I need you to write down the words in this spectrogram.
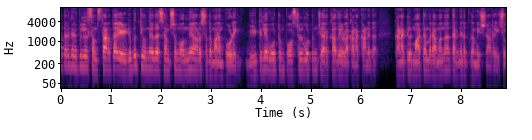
തെരഞ്ഞെടുപ്പിൽ സംസ്ഥാനത്ത് എഴുപത്തിയൊന്ന് ദശാംശം ഒന്ന് ആറ് ശതമാനം പോളിംഗ്. വീട്ടിലെ വോട്ടും പോസ്റ്റൽ വോട്ടും ചേർക്കാതെയുള്ള കണക്കാണിത്. കണക്കിൽ മാറ്റം വരാമെന്ന് തെരഞ്ഞെടുപ്പ് കമ്മീഷൻ അറിയിച്ചു.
